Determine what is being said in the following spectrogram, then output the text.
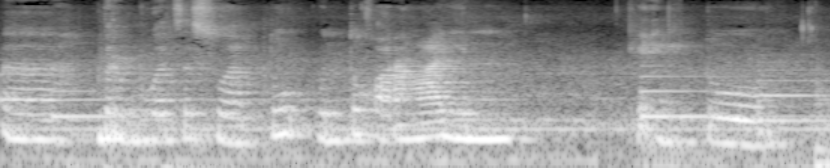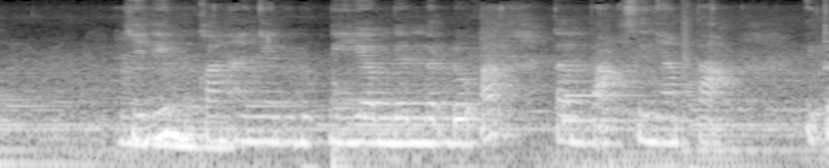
eh, berbuat sesuatu untuk orang lain. Kayak gitu. Jadi Hmm. bukan hanya duduk diam dan berdoa tanpa aksi nyata. Itu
